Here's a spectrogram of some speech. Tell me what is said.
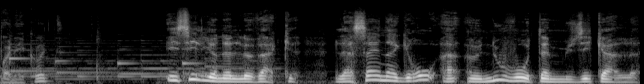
Bonne écoute. Ici Lionel Levac. La scène agro a un nouveau thème musical.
